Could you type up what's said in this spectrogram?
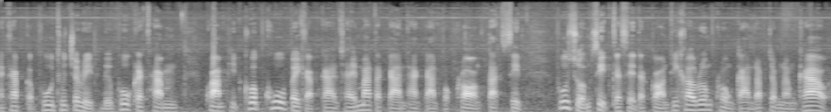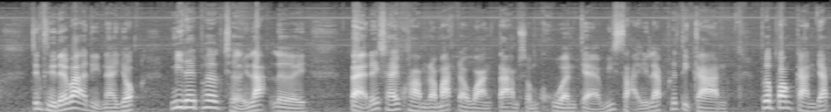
นะครับกับผู้ทุจริต หรือผู้กระทำความผิดควบคู่ไปกับการใช้มาตรการทางการปกครอง ตัดสิทธิ์ผู้สวมสิทธิ์เกษตรกรที่เข้าร่วมโครงการรับจำนำข้าว จึงถือได้ว่าอดีตนายกมิได้เพิกเฉยละเลย แต่ได้ใช้ความระมัดระวังตามสมควรแก่วิสัยและพฤติการ เพื่อป้องกันยับ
